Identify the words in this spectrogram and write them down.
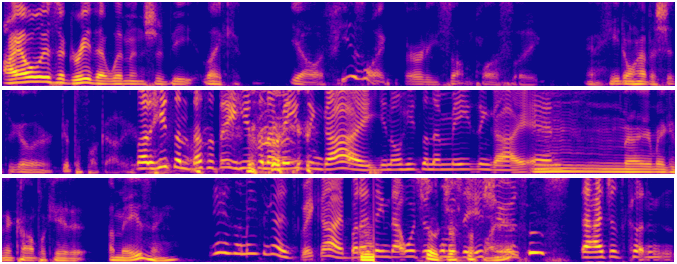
I always agree that women should be like, you know if he's like thirty something plus, like, and he don't have a shit together, get the fuck out of here. But he's Like, an that's the thing. He's an amazing guy. You know, he's an amazing guy, and Mm, now you're making it complicated. Amazing. yeah, he's an amazing guy. He's a great guy. But I think that was just so one just of the, the, issues that I just couldn't.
